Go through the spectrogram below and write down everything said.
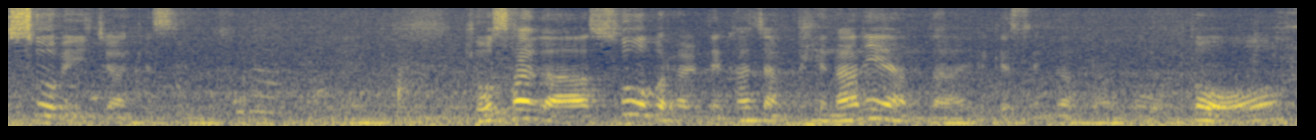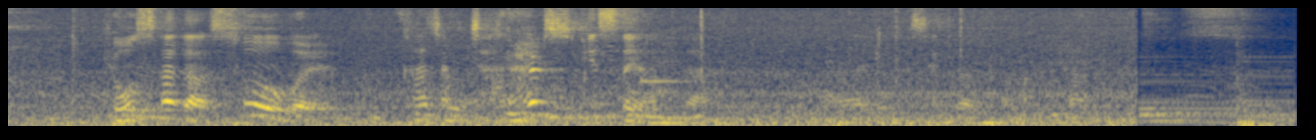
수업에 있지 않겠습니까? 예. 교사가 수업을 할 때 가장 편안해야 한다 이렇게 생각하고 또 교사가 수업을 가장 잘 할 수 있어야 한다 아, 이렇게 생각합니다.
